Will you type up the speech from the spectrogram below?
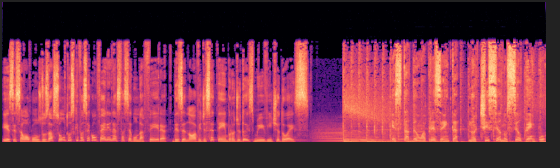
Esses são alguns dos assuntos que você confere nesta segunda-feira, 19 de setembro de 2022. Estadão apresenta Notícia no seu tempo.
